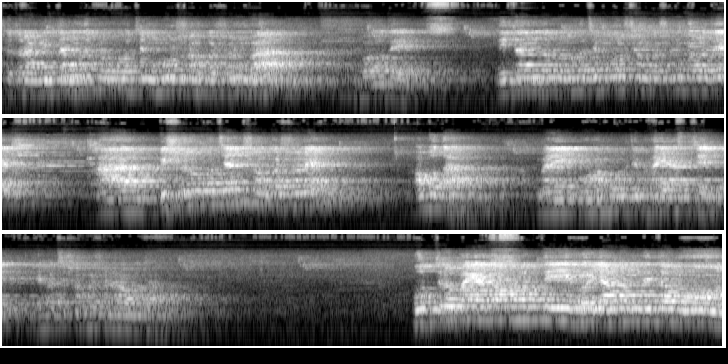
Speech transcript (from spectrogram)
সুতরাং নিত্যানন্দ প্রভু হচ্ছেন মূল সংকর্ষণ বা বলদেব। নিত্যানন্দ প্রভু হচ্ছেন মূল সংকর্ষণ বলদেব, আর বিষ্ণু হচ্ছেন সংকর্ষণের অবতার। মহাপ্রভুর যে ভাই আসছেন এ হচ্ছে সংকর্ষণের অবতার। পুত্র পাইয়া দম্পতি মন,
